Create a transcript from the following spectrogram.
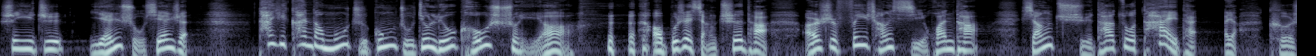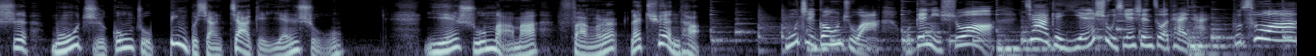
是一只鼹鼠先生。他一看到拇指公主就流口水呀！哦，不是想吃她，而是非常喜欢她，想娶她做太太。哎呀，可是拇指公主并不想嫁给鼹鼠，野鼠妈妈反而来劝她。拇指公主啊，我跟你说，嫁给鼹鼠先生做太太不错啊。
